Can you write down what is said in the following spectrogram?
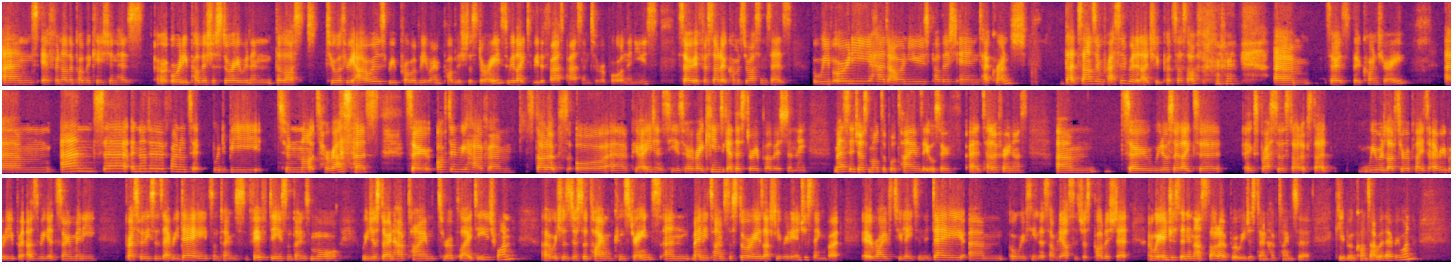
and if another publication has already published a story within the last two or three hours, we probably won't publish the story. So we like to be the first person to report on the news. So if a startup comes to us and says, We've already had our news published in TechCrunch, that sounds impressive, but it actually puts us off. um, so it's the contrary. Um, and uh, another final tip would be to not harass us. So often we have um, startups or uh, PR agencies who are very keen to get their story published and they message us multiple times. They also uh, telephone us. Um, so we'd also like to express to startups that we would love to reply to everybody, but as we get so many press releases every day, sometimes 50, sometimes more, we just don't have time to reply to each one, uh, which is just a time constraint. And many times the story is actually really interesting, but it arrives too late in the day, um, or we've seen that somebody else has just published it, and we're interested in that startup, but we just don't have time to keep in contact with everyone.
